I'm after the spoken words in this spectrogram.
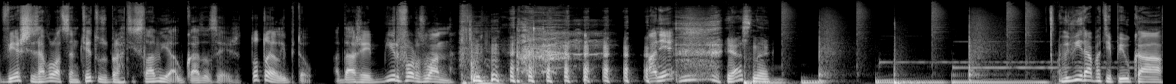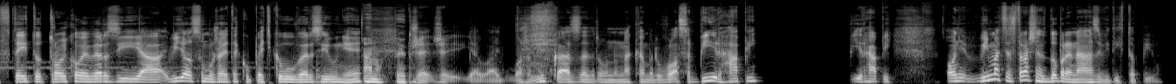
vieš si zavolať sem tetu z Bratislavy a ukázať jej, že toto je Liptov a dáš jej Beer Force One. a nie? Jasné. Vy vyrábate pivka v tejto trojkovej verzii a videl som už aj takú peťkovú verziu, nie? Áno, to je to. Že, že ja aj môžem ukázať rovno na kameru. Volá sa Beer Happy. Beer Happy. Oni, vy máte strašne dobré názvy týchto piv.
